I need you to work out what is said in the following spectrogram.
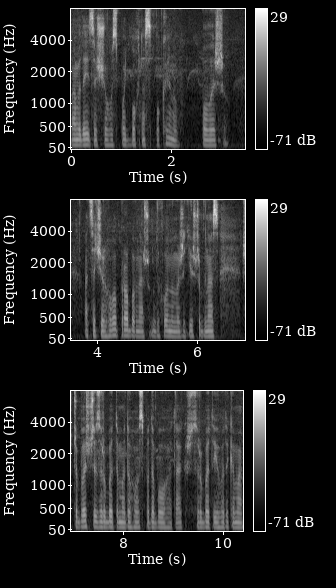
нам видається, що Господь Бог нас покинув, полишив. А це чергова проба в нашому духовному житті, щоб нас ще ближче зробити ми до Господа Бога, так? зробити його такими,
